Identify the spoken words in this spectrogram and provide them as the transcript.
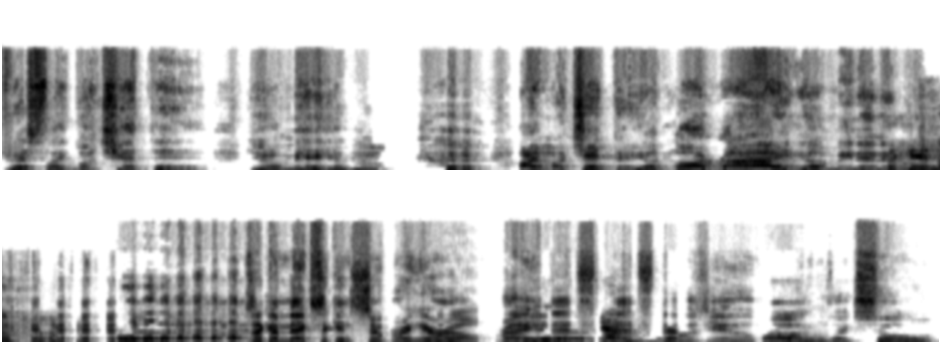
dressed like Machete. You know what I mean? Mm-hmm. I'm Machete. You're like, all right. You know what I mean? And it was, It's like a Mexican superhero, right? Yeah. That's, Yeah. that's that was you. oh, it was like so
